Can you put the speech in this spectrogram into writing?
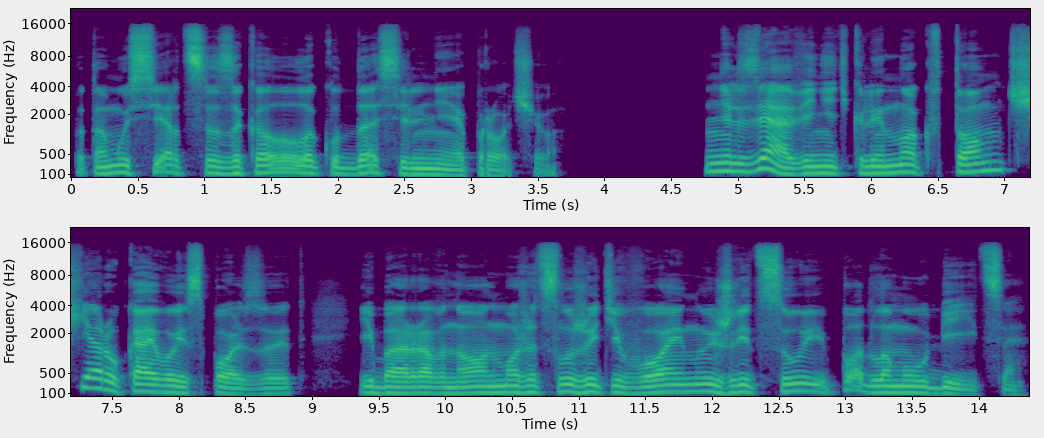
потому сердце закололо куда сильнее прочего. Нельзя винить клинок в том, чья рука его использует, ибо равно он может служить и воину, и жрецу, и подлому убийце.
